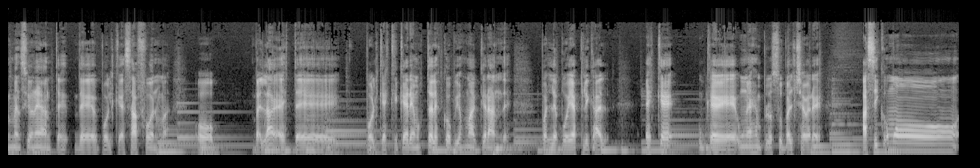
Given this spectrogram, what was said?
mencioné antes, de por qué esa forma, o, ¿verdad? Este, por qué es que queremos telescopios más grandes, pues les voy a explicar. Es que, que un ejemplo súper chévere. Así como,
